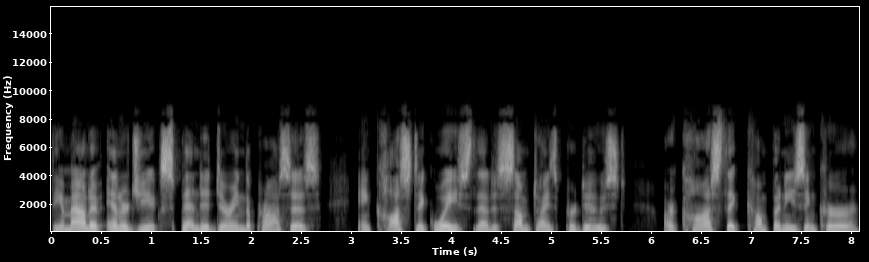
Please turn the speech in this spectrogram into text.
the amount of energy expended during the process, and caustic waste that is sometimes produced are costs that companies incur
